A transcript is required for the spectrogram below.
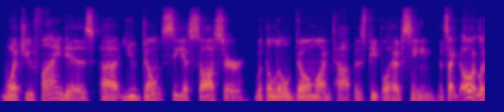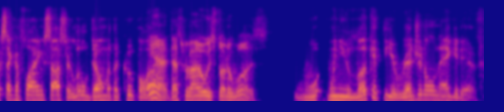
what you find is uh, you don't see a saucer with a little dome on top as people have seen. It's like, oh, it looks like a flying saucer, a little dome with a cupola. Yeah, that's what I always thought it was. When you look at the original negative,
